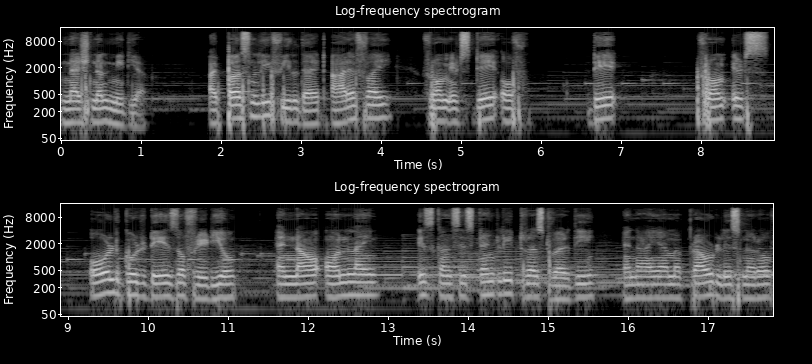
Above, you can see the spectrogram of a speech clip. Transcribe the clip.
national media i personally feel that rfi from its day of day from its old good days of radio and now online is consistently trustworthy and I am a proud listener of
